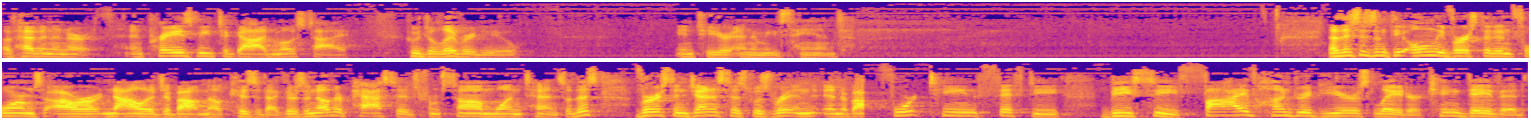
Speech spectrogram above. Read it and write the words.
of heaven and earth, and praise be to God Most High, who delivered you into your enemy's hand. Now, this isn't the only verse that informs our knowledge about Melchizedek. There's another passage from Psalm 110. So, this verse in Genesis was written in about 1450 BC. 500 years later, King David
